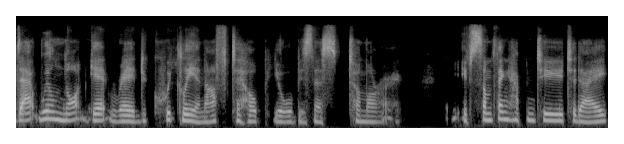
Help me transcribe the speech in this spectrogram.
that will not get read quickly enough to help your business tomorrow if something happened to you today,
